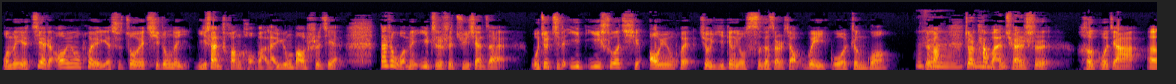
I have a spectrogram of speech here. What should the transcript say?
我们也借着奥运会，也是作为其中的一扇窗口吧，来拥抱世界。但是我们一直是局限在。我就记得一一说起奥运会，就一定有四个字儿叫为国争光，对吧？就是它完全是和国家呃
